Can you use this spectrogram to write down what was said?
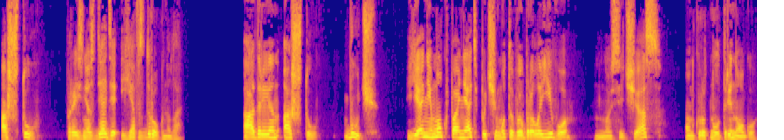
«А что?» — произнес дядя, и я вздрогнула. Адриан Ашту. Буч. Я не мог понять, почему ты выбрала его. Но сейчас он крутнул треногу.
